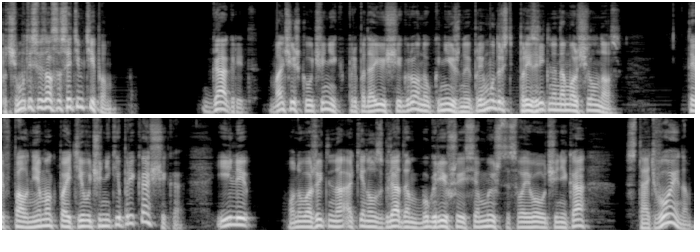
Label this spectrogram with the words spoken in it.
почему ты связался с этим типом? Гагрид, мальчишка-ученик, преподающий Грону книжную премудрость, презрительно наморщил нос. Ты вполне мог пойти в ученики приказчика. Или, он уважительно окинул взглядом бугрившиеся мышцы своего ученика, стать воином.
